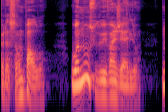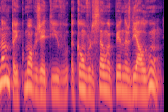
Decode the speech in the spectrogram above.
Para São Paulo, o anúncio do Evangelho não tem como objetivo a conversão apenas de alguns,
